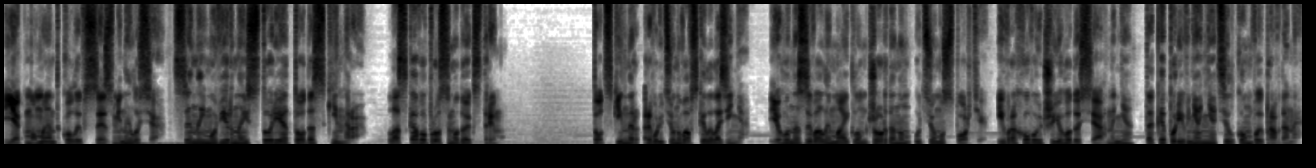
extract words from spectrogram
Як момент, коли все змінилося, це неймовірна історія Тода Скіннера. Ласкаво просимо до екстриму. Тод Скіннер революціонував скелелазіння. Його називали Майклом Джорданом у цьому спорті, і, враховуючи його досягнення, таке порівняння цілком виправдане.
